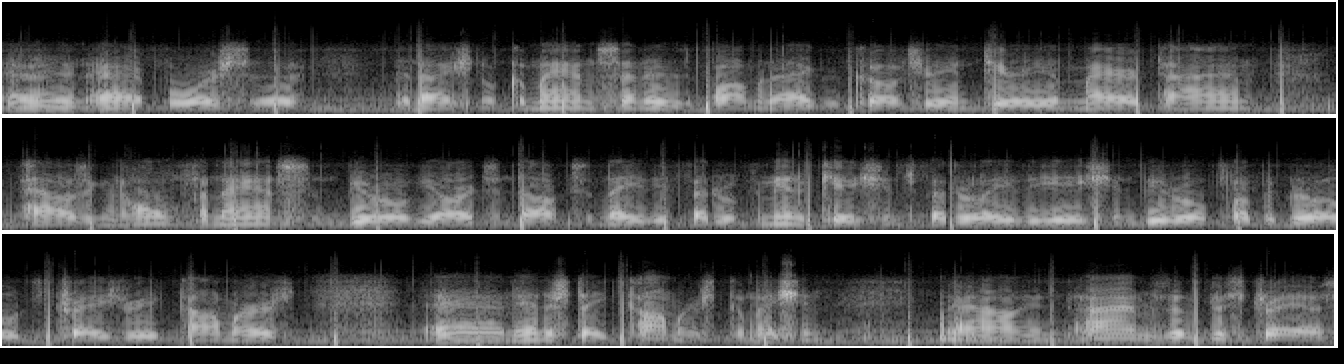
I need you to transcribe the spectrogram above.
and Air Force, uh, the National Command Center, the Department of Agriculture, Interior, Maritime, Housing and Home Finance, and Bureau of Yards and Docks and Navy, Federal Communications, Federal Aviation, Bureau of Public Roads, Treasury, Commerce, and Interstate Commerce Commission. Now, in times of distress,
